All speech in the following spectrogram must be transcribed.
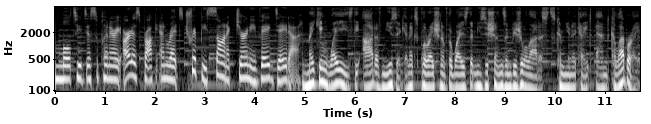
Multidisciplinary artist Brock Enright's trippy sonic journey, vague data. Making Ways, the art of music, an exploration of the ways that musicians and visual artists communicate and collaborate.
